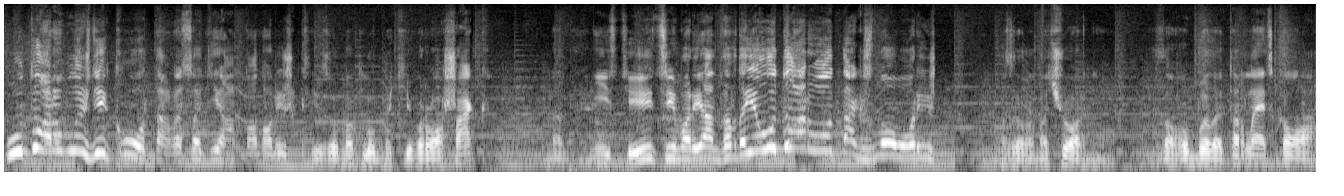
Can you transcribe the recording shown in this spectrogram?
Удар у ближній кут на висоті Антон Орішк. Із одноклубників Рошак. На дальній стійці Мар'ян завдає удару, однак знову Орішк. Зелено-чорні. Загубили Терлецького.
